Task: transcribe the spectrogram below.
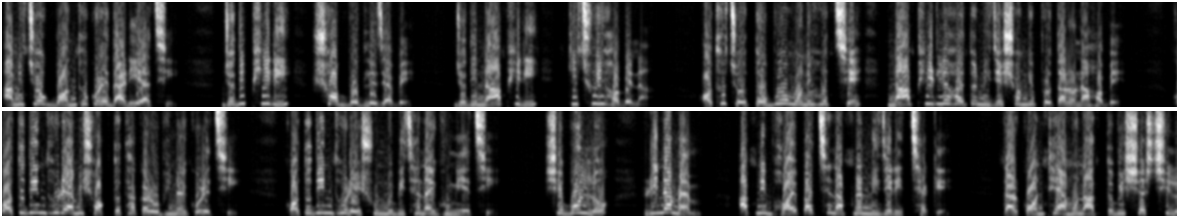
আমি চোখ বন্ধ করে দাঁড়িয়ে আছি। যদি ফিরি, সব বদলে যাবে। যদি না ফিরি, কিছুই হবে না। অথচ তবুও মনে হচ্ছে, না ফিরলে হয়তো নিজের সঙ্গে প্রতারণা হবে। কতদিন ধরে আমি শক্ত থাকার অভিনয় করেছি। কতদিন ধরে শূন্য বিছানায় ঘুমিয়েছি। সে বলল, রিনা ম্যাম, আপনি ভয় পাচ্ছেন আপনার নিজের ইচ্ছাকে। তার কণ্ঠে এমন আত্মবিশ্বাস ছিল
